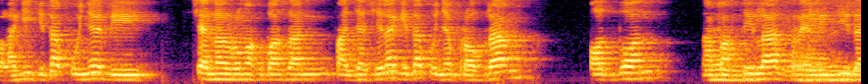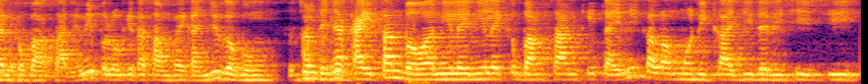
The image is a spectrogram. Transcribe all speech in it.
Apalagi kita punya di channel Rumah Kebangsaan Pancasila kita punya program outbound Napaktilas, Ya, religi ya, dan ya. kebangsaan ini perlu kita sampaikan juga, Bung. Betul, Artinya kaitan bahwa nilai-nilai kebangsaan kita ini kalau mau dikaji dari sisi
